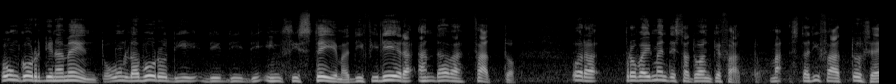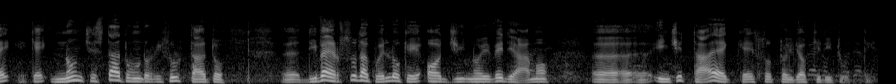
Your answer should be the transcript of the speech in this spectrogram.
un coordinamento, un lavoro di, di, di, in sistema, di filiera andava fatto. Ora, probabilmente è stato anche fatto, ma sta di fatto che non c'è stato un risultato eh, diverso da quello che oggi noi vediamo eh, in città e che è sotto gli occhi di tutti.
